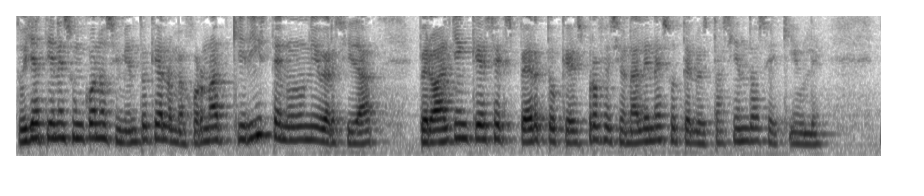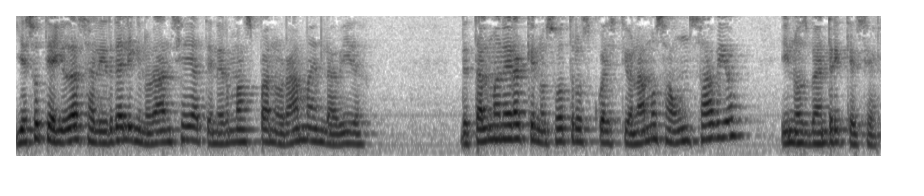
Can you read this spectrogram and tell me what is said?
tú ya tienes un conocimiento que a lo mejor no adquiriste en una universidad, pero alguien que es experto, que es profesional en eso, te lo está haciendo asequible y eso te ayuda a salir de la ignorancia y a tener más panorama en la vida. De tal manera que nosotros cuestionamos a un sabio y nos va a enriquecer.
